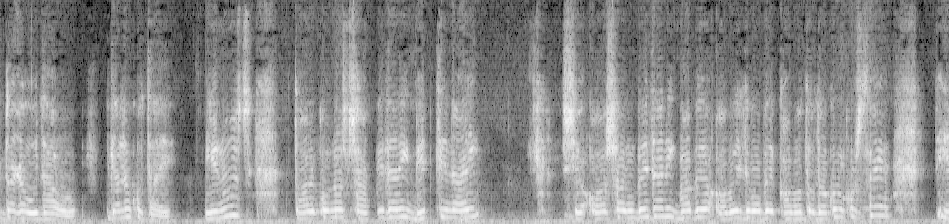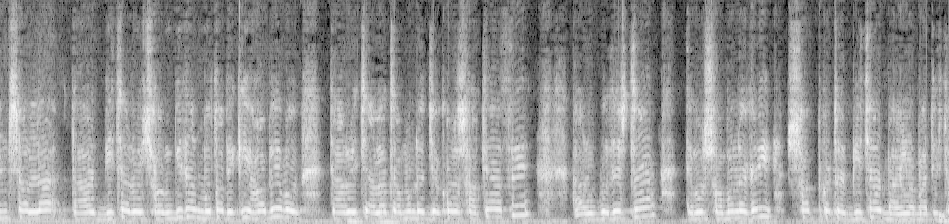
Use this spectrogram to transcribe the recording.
টাকা উধাও। গেল কোথায়? তার কোনো সাংবিধানিক ভিত্তি নাই। সে অসাংবিধানিক ভাবে অবৈধভাবে ক্ষমতা দখল করছে। ইনশাল্লাহ তার বিচার ওই সংবিধান মোতাবেকই হবে এবং তার ওই চালা চামুন্ডা যে করার সাথে আছে, আর উপদেষ্টা এবং সমন্বয়কারী সবকটার বিচার বাংলা হবে।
